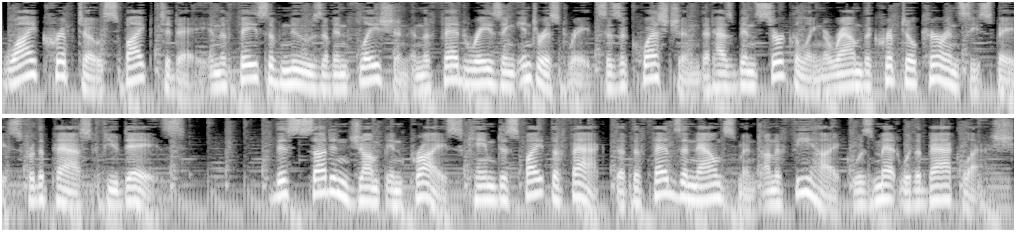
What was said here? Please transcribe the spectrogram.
Why crypto spiked today in the face of news of inflation and the Fed raising interest rates is a question that has been circling around the cryptocurrency space for the past few days. This sudden jump in price came despite the fact that the Fed's announcement on a fee hike was met with a backlash.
